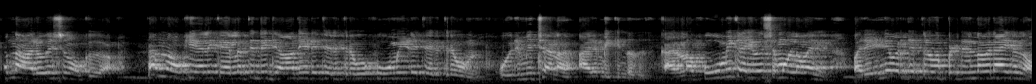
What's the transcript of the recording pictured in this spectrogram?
ഒന്ന് ആലോചിച്ച് നോക്കുക. നാം നോക്കിയാൽ കേരളത്തിന്റെ ജാതിയുടെ ചരിത്രവും ഭൂമിയുടെ ചരിത്രവും ഒരുമിച്ചാണ് ആരംഭിക്കുന്നത്. കാരണം ഭൂമി കൈവശമുള്ളവൻ വരേണ്യവർഗത്തിൽ ഉൾപ്പെട്ടിരുന്നവനായിരുന്നു.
